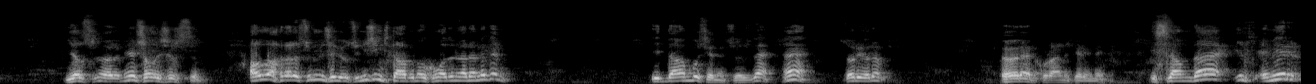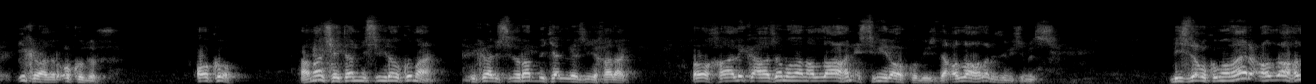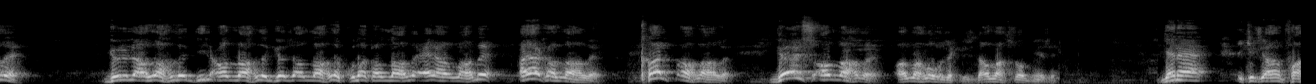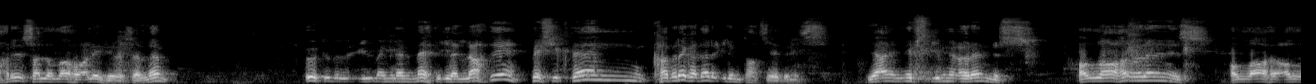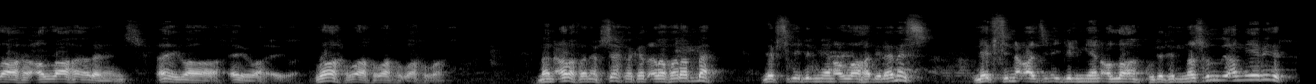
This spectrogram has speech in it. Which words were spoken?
Yazısını öğrenmeye çalışırsın. Allah Resulü'nü seviyorsun. Niçin kitabını okumadın, öğrenmedin? İddiam bu senin sözde. He? Soruyorum. Öğren Kur'an-ı Kerim'i. İslam'da ilk emir ikradır, okudur. Oku. Ama şeytanın ismiyle okuma. İkra bismi rabbikellezi halak. O Halik azam olan Allah'ın ismiyle oku bizde. Allah'lı bizim işimiz. Bizde okuma var Allah'lı. Gönül Allah'lı, dil Allah'lı, göz Allah'lı, kulak Allah'lı, el Allah'lı, ayak Allah'lı, kalp Allah'lı. Göz Allah'lı. Allah'lı olacak bizde. Allahsız olmayacak. Gene iki cihan fahri sallallahu aleyhi ve sellem Ötübül ilme minel mehdi ile lahdi beşikten kabre kadar ilim tahsil ediniz. Yani nefs ilmini öğreniniz. Allah'ı öğreniniz. Allah'ı, Allah'ı, Allah'ı öğreniniz. Eyvah, eyvah, eyvah. Vah, vah, vah, vah, vah. Men arafa nefseh fakat arafa rabbeh. Nefsini bilmeyen Allah'ı bilemez. Nefsinin azini bilmeyen Allah'ın kudretini nasıl anlayabilir?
